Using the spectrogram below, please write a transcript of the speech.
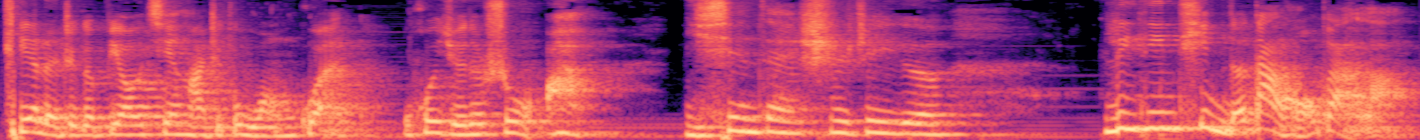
贴了这个标签哈、这个王冠，我会觉得说啊，你现在是这个 leading team 的大老板了。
